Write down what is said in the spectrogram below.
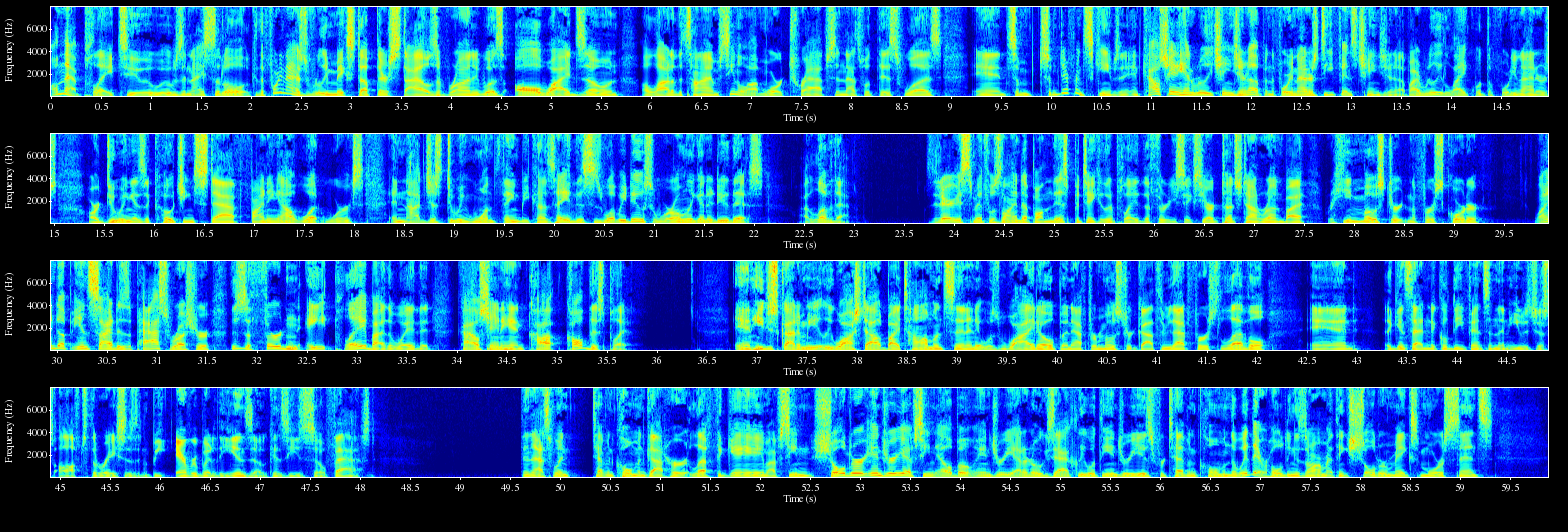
On that play, too, it was a nice little. The 49ers really mixed up their styles of run. It was all wide zone a lot of the time. Seen a lot more traps, and that's what this was, and some some different schemes. And, and Kyle Shanahan really changing it up, and the 49ers defense changing it up. I really like what the 49ers are doing as a coaching staff, finding out what works, and not just doing one thing because, hey, this is what we do, so we're only going to do this. I love that. Za'Darius Smith was lined up on this particular play, the 36 yard touchdown run by Raheem Mostert in the first quarter. Lined up inside as a pass rusher. This is a third and eight play, by the way, that Kyle Shanahan ca- called this play. And he just got immediately washed out by Tomlinson, and it was wide open after Mostert got through that first level and against that nickel defense. And then he was just off to the races and beat everybody to the end zone because he's so fast. Then that's when Tevin Coleman got hurt, left the game. I've seen shoulder injury, I've seen elbow injury. I don't know exactly what the injury is for Tevin Coleman. The way they're holding his arm, I think shoulder makes more sense.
